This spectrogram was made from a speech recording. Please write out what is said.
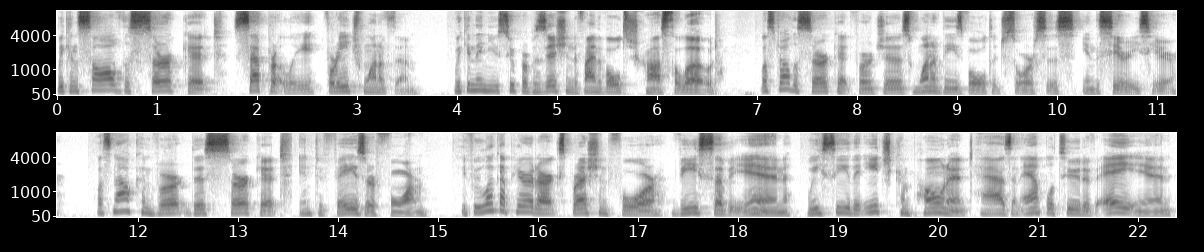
we can solve the circuit separately for each one of them. We can then use superposition to find the voltage across the load. Let's draw the circuit for just one of these voltage sources in the series here. Let's now convert this circuit into phasor form. If we look up here at our expression for V sub n, we see that each component has an amplitude of AN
